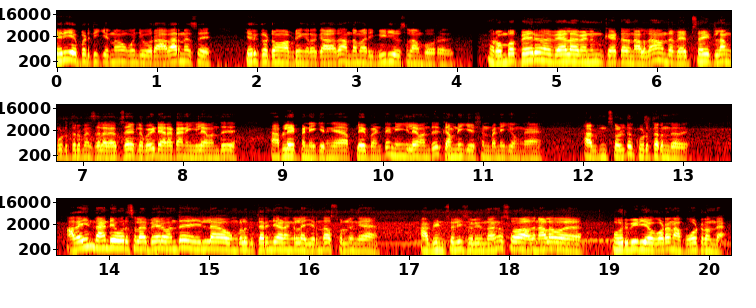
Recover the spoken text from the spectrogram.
தெரியப்படுத்திக்கணும் கொஞ்சம் ஒரு அவேர்னஸ் இருக்கட்டும் அப்படிங்கிறதுக்காக தான் அந்த மாதிரி வீடியோஸ்லாம் போடுறது. ரொம்ப பேர் வேலை வேணும்னு கேட்டதுனால தான் அந்த வெப்சைட்லாம் கொடுத்துருப்பேன். சில வெப்சைட்டில் போய் டேரெக்டாக நீங்களே வந்து அப்ளை பண்ணிக்கிறீங்க அப்ளை பண்ணிட்டு நீங்களே வந்து கம்யூனிகேஷன் பண்ணிக்கோங்க அப்படின்னு சொல்லிட்டு கொடுத்துருந்தது. அதையும் தாண்டி ஒரு சில பேர் வந்து இல்லை உங்களுக்கு தெரிஞ்ச இடங்களில் இருந்தால் சொல்லுங்கள் அப்படின்னு சொல்லி சொல்லியிருந்தாங்க. ஸோ அதனால் ஒரு வீடியோ கூட நான் போட்டிருந்தேன்.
